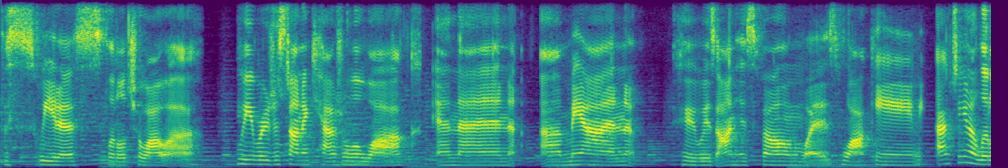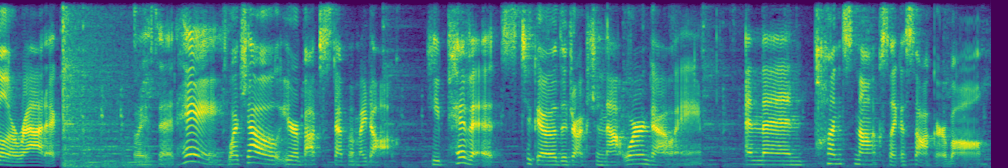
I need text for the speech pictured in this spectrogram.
the sweetest little chihuahua. We were just on a casual walk, and then a man who was on his phone was walking, acting a little erratic. So I said, Hey, watch out, you're about to step on my dog. He pivots to go the direction that we're going, and then punts Knox like a soccer ball.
